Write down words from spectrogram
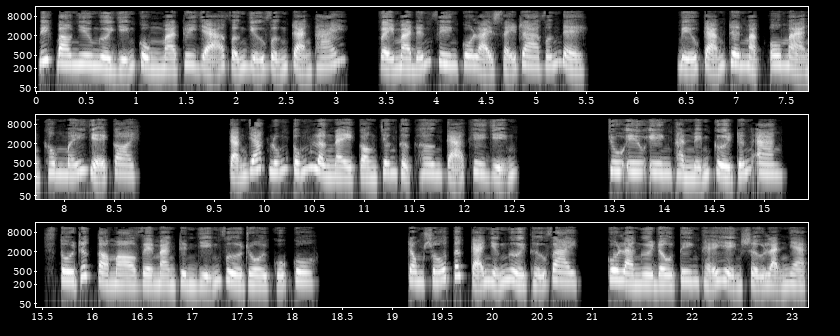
Biết bao nhiêu người diễn cùng mà truy giả vẫn giữ vững trạng thái, vậy mà đến phiên cô lại xảy ra vấn đề. Biểu cảm trên mặt ô mạng không mấy dễ coi. Cảm giác lúng túng lần này còn chân thực hơn cả khi diễn. Chu Yêu Yên thành mỉm cười trấn an, tôi rất tò mò về màn trình diễn vừa rồi của cô. Trong số tất cả những người thử vai, cô là người đầu tiên thể hiện sự lạnh nhạt.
